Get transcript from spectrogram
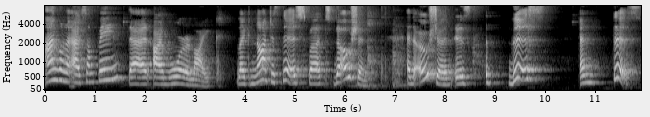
I'm gonna add something that I more like. Like not just this, but the ocean. And the ocean is this and this.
